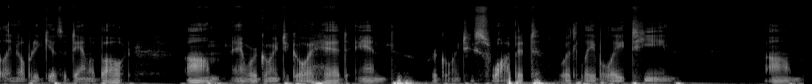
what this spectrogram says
really nobody gives a damn about. Um, and we're going to go ahead and we're going to swap it with label 18. Um,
